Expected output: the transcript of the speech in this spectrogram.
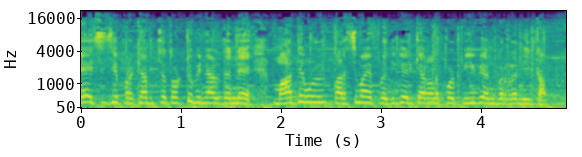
എ ഐ സി സി പ്രഖ്യാപിച്ച തൊട്ടു പിന്നാലെ തന്നെ മാധ്യമങ്ങൾ പരസ്യമായി പ്രതികരിക്കാനാണ് ഇപ്പോൾ പി വി അൻവറിന്റെ നീക്കം.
